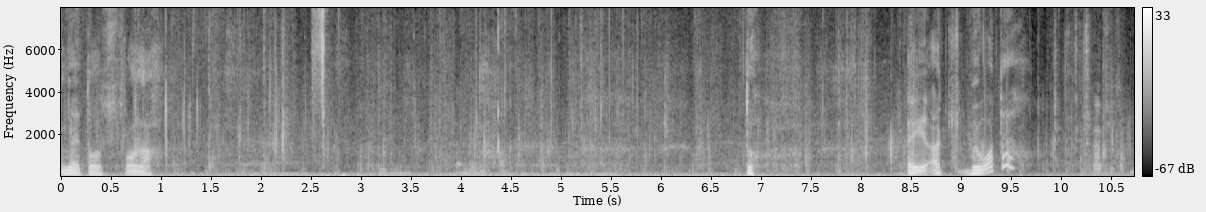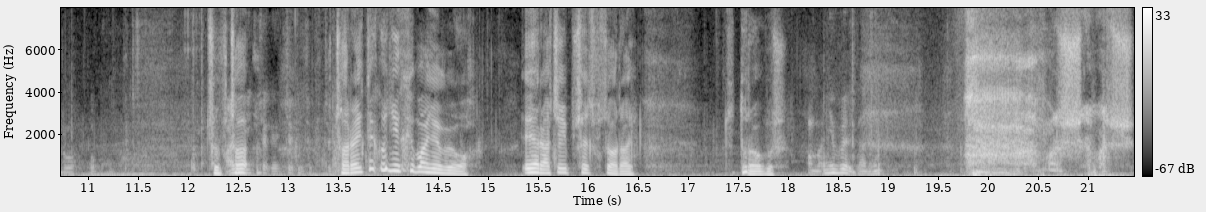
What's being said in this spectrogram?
Nie to strona. Tu. Ej, a było to? Tak było. Czy wczoraj? Wczoraj tego nie chyba nie było. I raczej przedwczoraj. Co ty robisz? Ona nie wyda, nie? Boże, boże.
